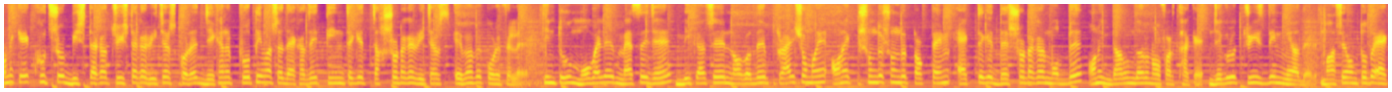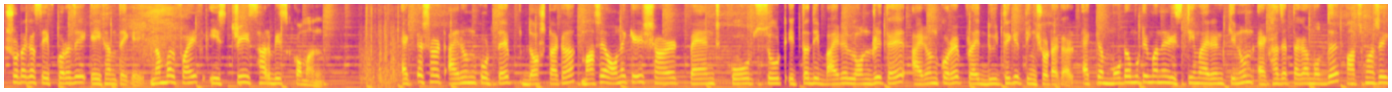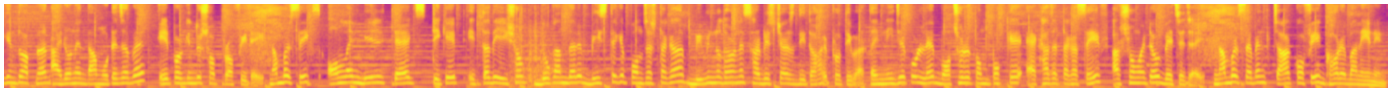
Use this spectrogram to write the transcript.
অনেকে খুচরো বিশ টাকা, ত্রিশ টাকা রিচার্জ করে, যেখানে প্রতি মাসে দেখা যায় তিন থেকে চারশো টাকা রিচার্জ এভাবে করে ফেলে। কিন্তু মোবাইলের মেসেজে বিকাশে, নগদে প্রায় সময় অনেক সুন্দর সুন্দর টক টাইম এক থেকে দেড়শো টাকার মধ্যে অনেক দারুণ দারুণ অফার থাকে, যেগুলো ত্রিশ দিন মেয়াদের। মাসে অন্তত একশো টাকা সেভ করা যায় এইখান থেকেই। নাম্বার ফাইভ ইস্ট্রি সার্ভিস কমান একটা শার্ট আয়রন করতে দশ টাকা। মাসে অনেকেই শার্ট প্যান্ট কোট স্যুট ইত্যাদি বাইরের লন্ড্রিতে আয়রন করে প্রায় দুই থেকে তিনশো টাকার। একটা মোটামুটি মানের স্টিম আয়রন কিনুন এক হাজার টাকার মধ্যে। পাঁচ মাসে কিন্তু আপনার আয়রনের দাম উঠে যাবে। এরপর কিন্তু সব প্রফিটেই number six online bill tax ticket ইত্যাদি এইসব দোকানদারে বিশ থেকে পঞ্চাশ টাকা বিভিন্ন ধরনের সার্ভিস চার্জ দিতে হয় প্রতিবার। তাই নিজে করলে বছরে কমপক্ষে এক হাজার টাকা সেফ আর সময়টাও বেঁচে যায়। নাম্বার সেভেন চা, কফি ঘরে বানিয়ে নিন।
